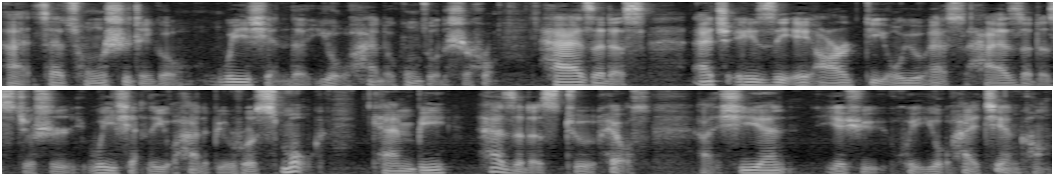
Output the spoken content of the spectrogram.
哎，在从事这个危险的、有害的工作的时候，hazardous H A Z A R D O U S，hazardous 就是危险的、有害的。比如说，smoke can be hazardous to health，啊，吸烟也许会有害健康。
